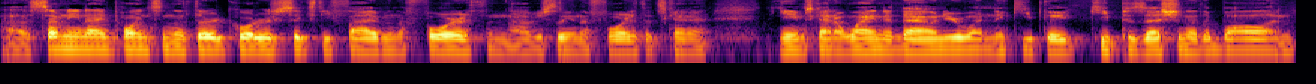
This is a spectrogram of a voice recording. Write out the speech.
Uh, 79 points in the third quarter, 65 in the fourth, and obviously in the fourth, it's kind of the game's kind of winding down. You're wanting to keep the keep possession of the ball and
